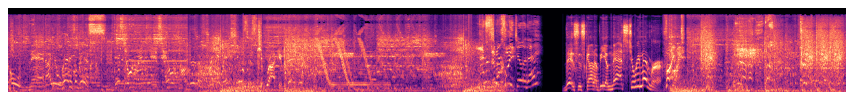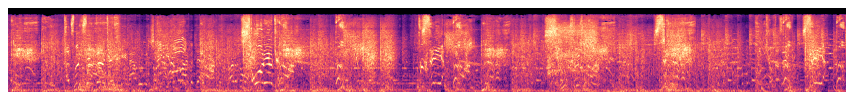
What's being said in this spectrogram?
Oh man, are you ready for this? This tournament is held under the freaking system. Keep rocking, baby. This is gonna be a match to remember. Fight!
